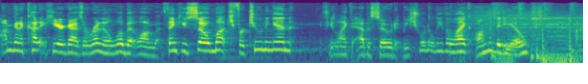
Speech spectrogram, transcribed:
I'm going to cut it here, guys. We're running a little bit long, but thank you so much for tuning in. If you like the episode, be sure to leave a like on the video. Uh,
